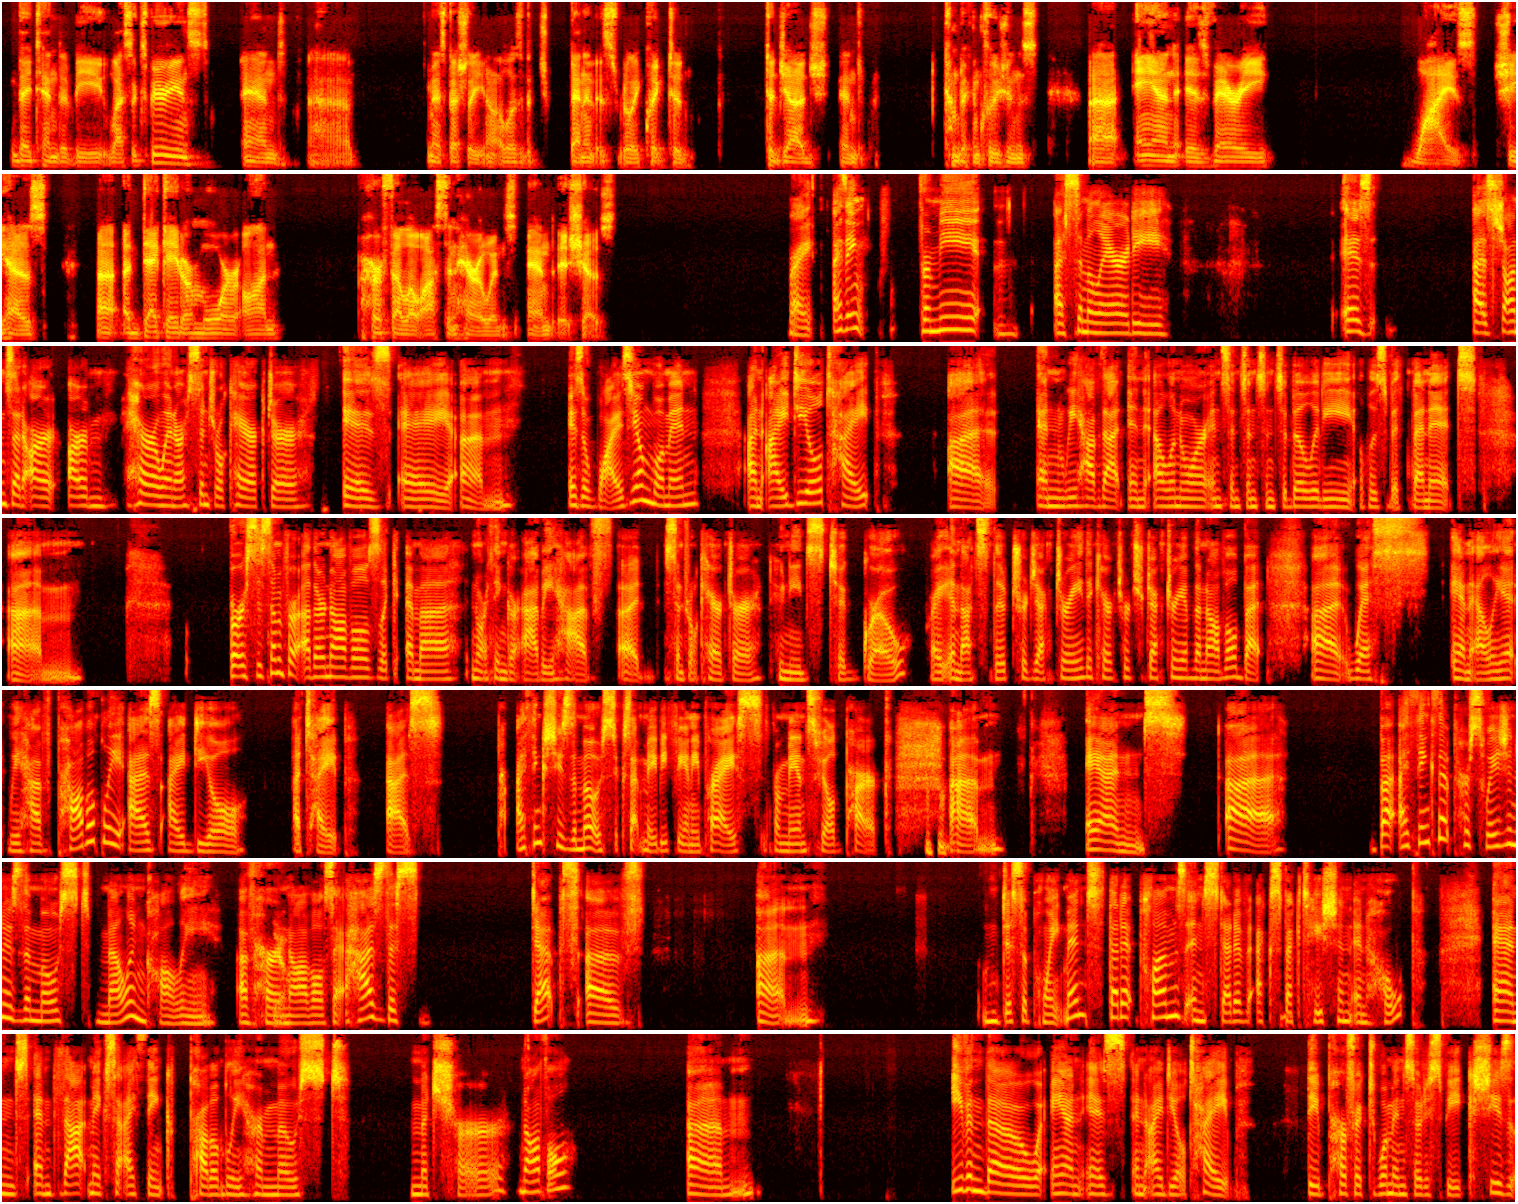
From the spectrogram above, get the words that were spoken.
They tend to be less experienced, and uh, I mean, especially you know Elizabeth Bennet is really quick to to judge and come to conclusions. Uh, Anne is very wise. She has uh, a decade or more on her fellow Austen heroines, and it shows. Right. I think for me, a similarity is, as Sean said, our our heroine, our central character, is a um, is a wise young woman, an ideal type. Uh, and we have that in Eleanor in Sense and Sensibility, Elizabeth Bennet, um, versus some of her other novels like Emma, Northanger Abbey have a central character who needs to grow, right? And that's the trajectory, the character trajectory of the novel. But uh, with Anne Elliot, we have probably as ideal a type as I think she's the most, except maybe Fanny Price from Mansfield Park. um, and uh, but I think that Persuasion is the most melancholy of her yeah. novels. It has this depth of um disappointment that it plumbs instead of expectation and hope and and that makes it i think probably her most mature novel um even though anne is an ideal type the perfect woman, so to speak. She's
